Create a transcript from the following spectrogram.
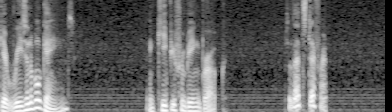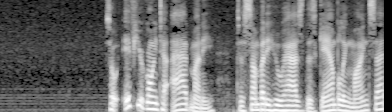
get reasonable gains and keep you from being broke. So that's different. So if you're going to add money to somebody who has this gambling mindset,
